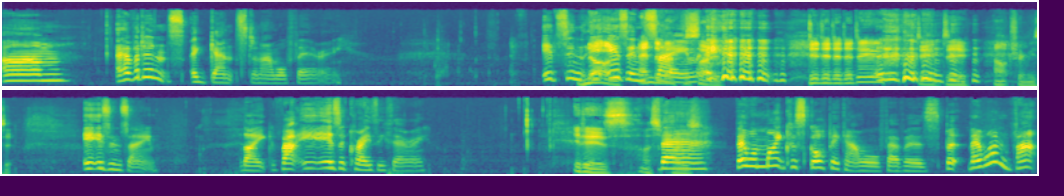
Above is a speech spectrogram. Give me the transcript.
Um, evidence against an owl theory. It's in. None. It is End of insane. do do do do do do do. Outro music. it is insane. Like that. It is a crazy theory. It is, I suppose. There, there were microscopic owl feathers, but there weren't that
